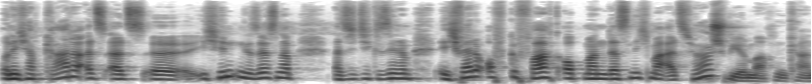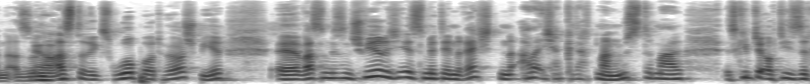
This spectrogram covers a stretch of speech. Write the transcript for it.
Und ich habe gerade, als, als äh, ich hinten gesessen habe, als ich dich gesehen habe, ich werde oft gefragt, ob man das nicht mal als Hörspiel machen kann. Also ein Ja. Asterix Ruhrpott Hörspiel, äh, was ein bisschen schwierig ist mit den Rechten. Aber ich habe gedacht, man müsste mal, es gibt ja auch diese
